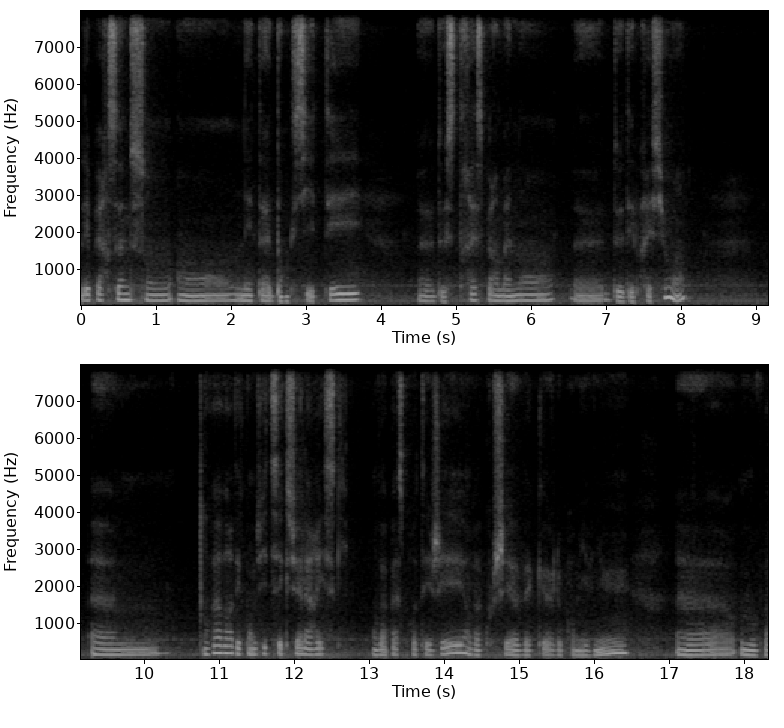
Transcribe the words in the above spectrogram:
les personnes sont en état d'anxiété, euh, de stress permanent, de dépression, hein, on va avoir des conduites sexuelles à risque. On va pas se protéger, on va coucher avec le premier venu, on va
